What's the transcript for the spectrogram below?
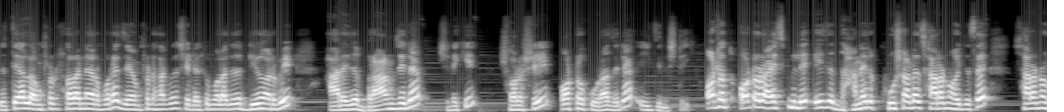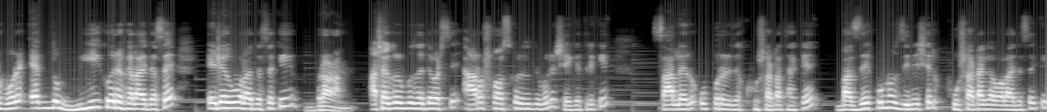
যে তেল অংশটা সরাই নেওয়ার পরে যে অংশটা থাকবে সেটাকে বলা যায় ডিওআরবি আর এই যে ব্রান যেটা, সেটা কি? সরাসরি অটো কোরা যেটা এই জিনিসটাই। অর্থাৎ অটো রাইস মিলে এই যে ধানের খোসাটা ছাড়ানো হইতেছে, ছাড়ানোর পরে একদম মিহি করে ফেলা হইতেছে এটাকে বলা হইতেছে কি ব্রান আশা করি বুঝাইতে পারছি, আরও সহজ করে যদি বলি, সেই ক্ষেত্রে কি চালের উপরের যে খোসাটা থাকে বা যে কোনো জিনিসের খোসাটাকে বলা যাচ্ছে কি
